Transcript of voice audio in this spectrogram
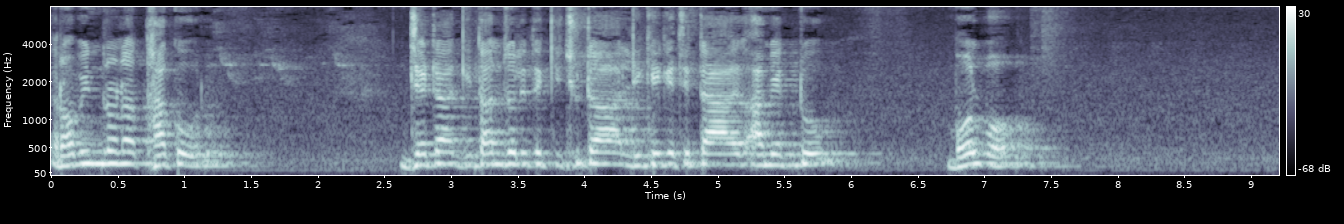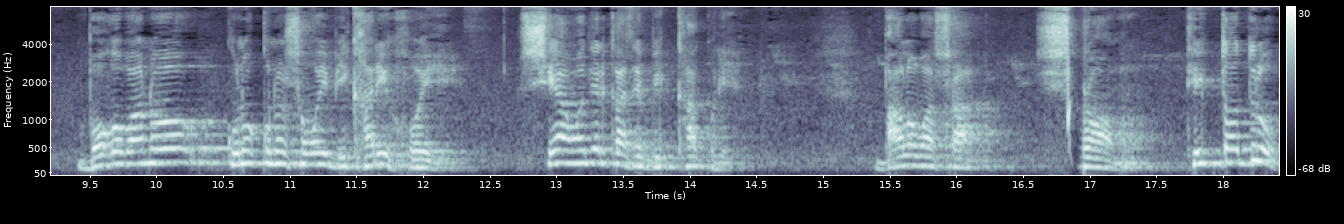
রবীন্দ্রনাথ ঠাকুর, যেটা গীতাঞ্জলিতে কিছুটা লিখে গেছে, তা আমি একটু বলব। ভগবানও কোনো কোনো সময় ভিখারি হয়ে, সে আমাদের কাছে ভিক্ষা করে। ভালোবাসা, শ্রম, ঠিক তদ্রুপ।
